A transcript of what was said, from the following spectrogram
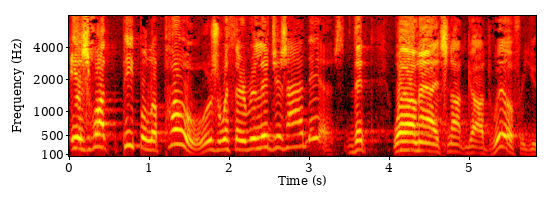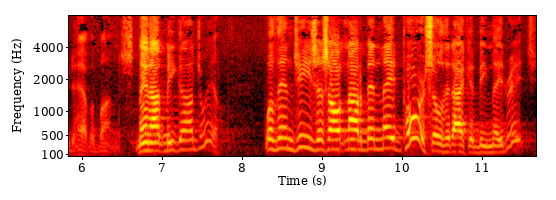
is what people oppose with their religious ideas. That, well, now it's not God's will for you to have abundance. It May not be God's will. Well, then Jesus ought not have been made poor so that I could be made rich.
